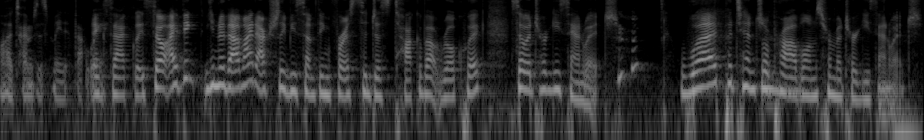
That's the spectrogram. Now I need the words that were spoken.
a lot of times has made it that way. Exactly. So I think, you know, that might actually be something for us to just talk about real quick. So a turkey sandwich. what potential problems from a turkey sandwich?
